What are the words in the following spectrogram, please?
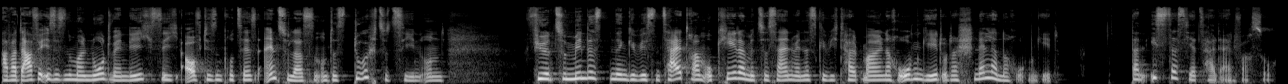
Aber dafür ist es nun mal notwendig, sich auf diesen Prozess einzulassen und das durchzuziehen und für zumindest einen gewissen Zeitraum okay damit zu sein, wenn das Gewicht halt mal nach oben geht oder schneller nach oben geht dann ist das jetzt halt einfach so.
